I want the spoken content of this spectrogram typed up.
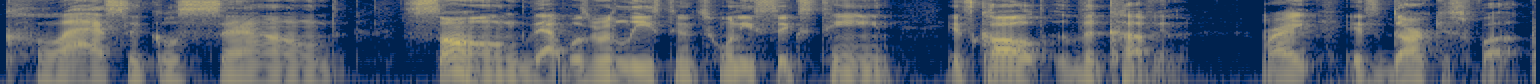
classical sound song that was released in 2016. It's called The Coven, right? It's dark as fuck.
